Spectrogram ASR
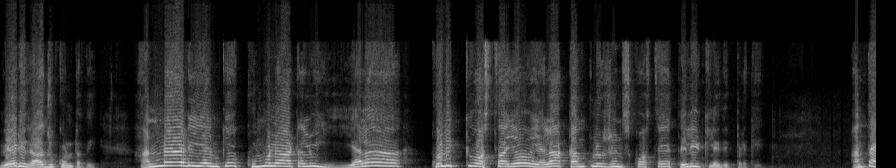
వేడి రాజుకుంటుంది. అన్నాడీఎంకే కుమ్ములాటలు ఎలా కొలిక్కి వస్తాయో ఎలా కంక్లూజన్స్కి వస్తాయో తెలియట్లేదు ఇప్పటికీ. అంతా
